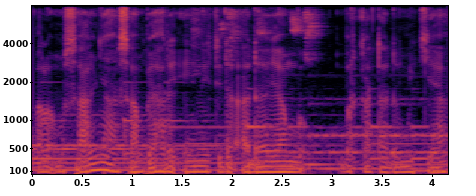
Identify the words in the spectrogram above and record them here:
kalau misalnya sampai hari ini tidak ada yang berkata demikian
